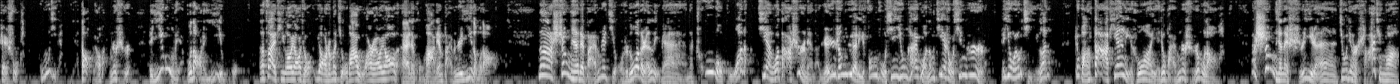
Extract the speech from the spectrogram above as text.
这数啊估计啊也到不了百分之十，这一共也不到这一亿五。那再提高要求，要什么九八五二幺幺的，哎，这恐怕连百分之一都不到了。那剩下这百分之九十多的人里边，那出过国的、见过大世面的、人生阅历丰富、心胸开阔、能接受新知识的，这又有几个呢？这往大天里说，也就百分之十不到啊。那剩下那十亿人究竟是啥情况？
